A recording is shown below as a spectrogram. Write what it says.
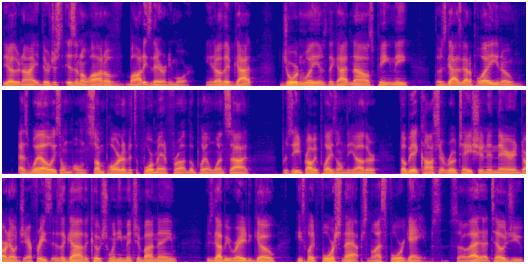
the other night, there just isn't a lot of bodies there anymore. You know, they've got Jordan Williams, they got Nyles Pinckney. Those guys got to play, you know, as well, at least on, on some part of it. It's a four man front. They'll play on one side. Bresee probably plays on the other. There'll be a constant rotation in there. And Darnell Jefferies is a guy that Coach Swinney mentioned by name who's got to be ready to go. He's played four snaps in the last four games. So that, that tells you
